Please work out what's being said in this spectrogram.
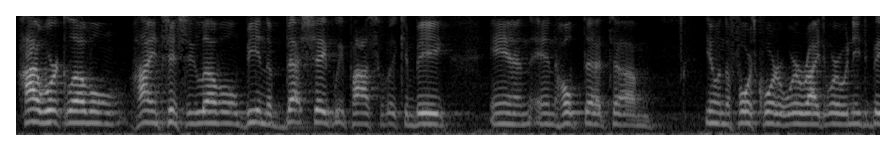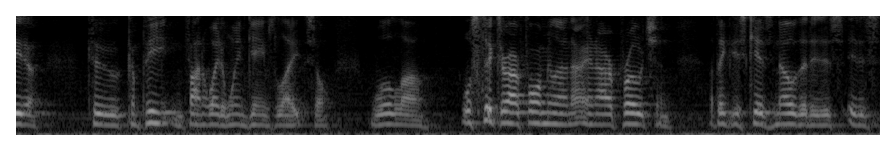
high work level, high intensity level, be in the best shape we possibly can be, and and hope that um, you know in the fourth quarter we're right where we need to be to to compete and find a way to win games late. So we'll uh, we'll stick to our formula and our, and our approach, and I think these kids know that it is it is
